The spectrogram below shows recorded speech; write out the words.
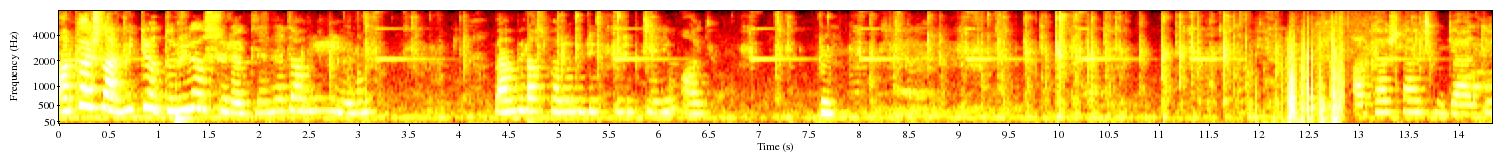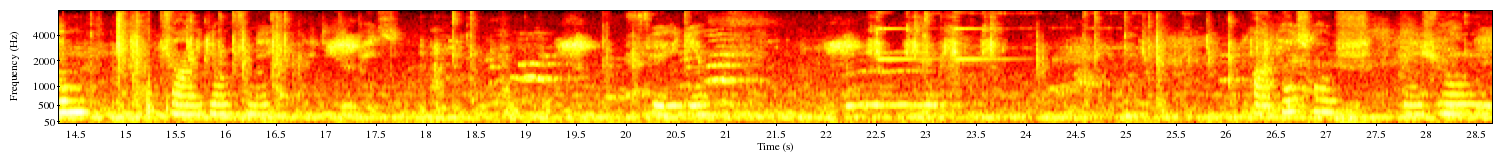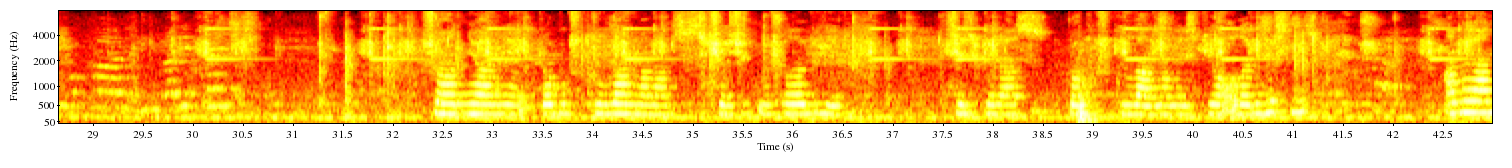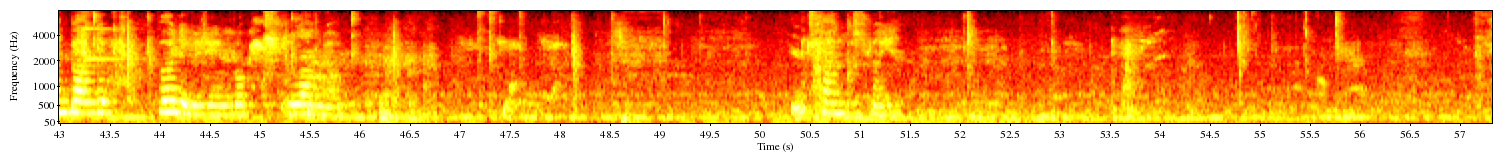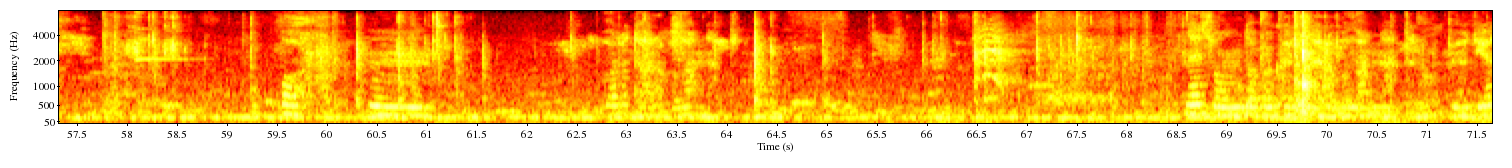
Arkadaşlar video duruyor sürekli. Neden bilmiyorum. Ben biraz para biriktirip geleyim. Ay. Hı. Arkadaşlar şimdi geldim. Şu an gidiyorum şuna. Şuraya gideyim. Arkadaşlar şu an şu an yani Robux kullanmamam sizi şaşırtmış olabilir. Siz biraz Robux kullanmamı istiyor olabilirsiniz. Ama yani ben de böyle biriyim. Robux kullanmıyorum. Lütfen kısmayın. Neyse onu da bakarız arabalar nereden alınıyor diye.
